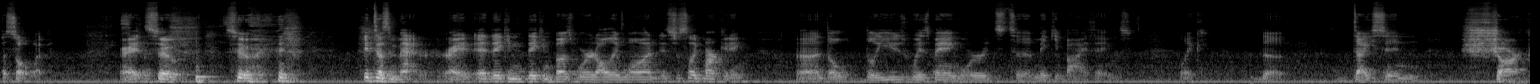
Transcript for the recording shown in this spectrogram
Assault weapon, right? So, so it doesn't matter, right? They can they can buzzword all they want. It's just like marketing. Uh, they'll they'll use whiz bang words to make you buy things, like the Dyson Shark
